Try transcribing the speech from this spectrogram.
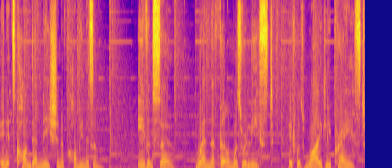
in its condemnation of communism. Even so, when the film was released, it was widely praised.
